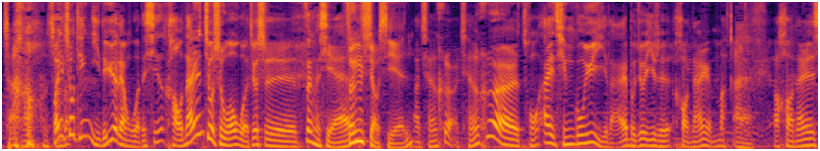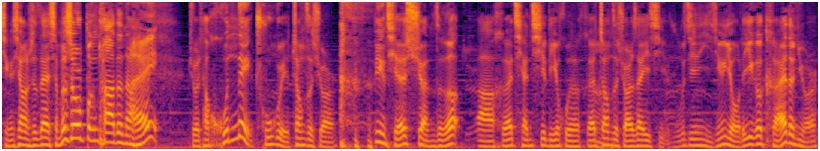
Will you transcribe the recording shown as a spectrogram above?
陈欢迎收听《你的月亮我的心》，好男人就是我，我就是曾贤。曾小贤，啊，陈赫，陈赫从《爱情公寓》以来不就一直好男人嘛？哎然后好男人形象是在什么时候崩塌的呢？哎，就是他婚内出轨张子萱，并且选择啊和前妻离婚，和张子萱在一起，如今已经有了一个可爱的女儿。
